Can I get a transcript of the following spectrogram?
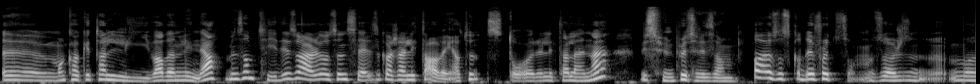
eh, Man kan ikke ta livet av den linja. Men samtidig så er det jo også en serie som kanskje er litt avhengig av at hun står litt aleine. Hvis hun plutselig sånn Å, så skal det flytte sånn, så er det sånn må,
